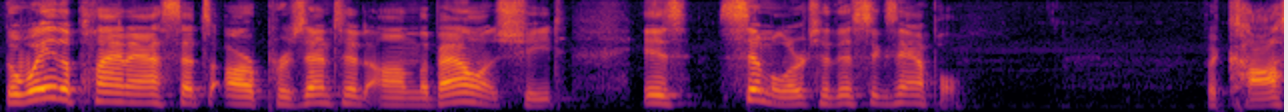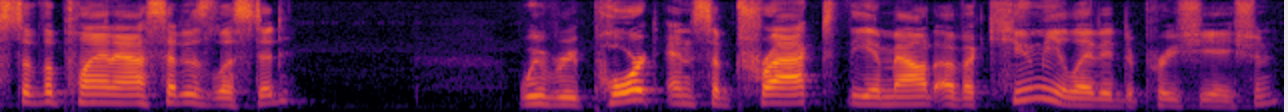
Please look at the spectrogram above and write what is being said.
The way the plant assets are presented on the balance sheet is similar to this example. The cost of the plant asset is listed. We report and subtract the amount of accumulated depreciation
